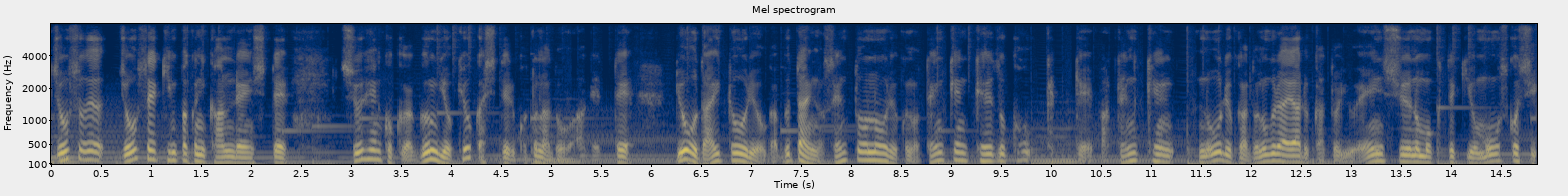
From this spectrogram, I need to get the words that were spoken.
情勢情勢緊迫に関連して、周辺国が軍備を強化していることなどを挙げて、両大統領が部隊の戦闘能力の点検継続を決定、まあ、点検能力がどのぐらいあるかという演習の目的をもう少し、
